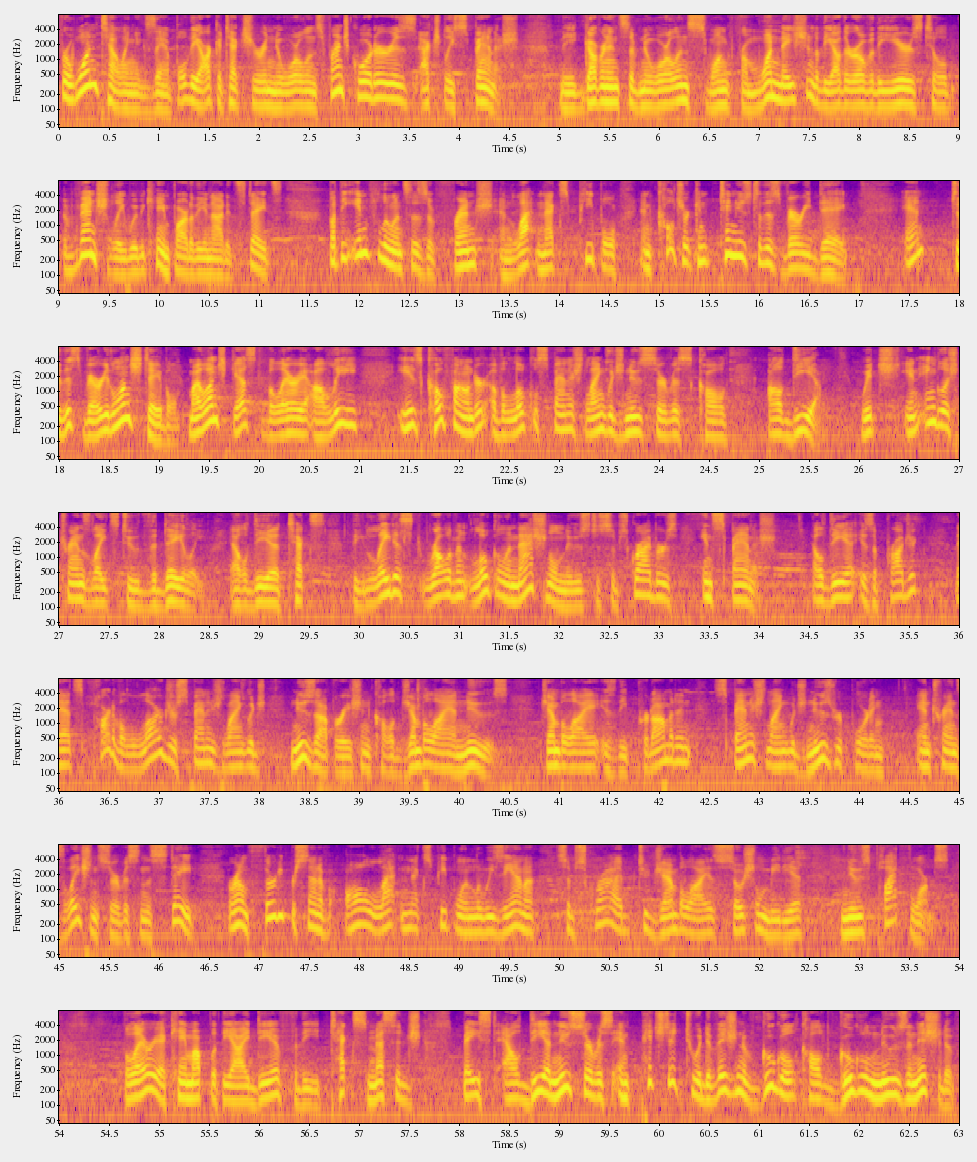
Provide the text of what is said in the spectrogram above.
For one telling example, the architecture in New Orleans' French Quarter is actually Spanish. The governance of New Orleans swung from one nation to the other over the years till eventually we became part of the United States. But the influences of French and Latinx people and culture continues to this very day. And to this very lunch table. My lunch guest, Valeria Ali, is co founder of a local Spanish language news service called Al Dia, which in English translates to The Daily. Al Dia texts the latest relevant local and national news to subscribers in Spanish. Al Dia is a project that's part of a larger Spanish language news operation called Jambalaya News. Jambalaya is the predominant Spanish language news reporting and translation service in the state, around 30% of all Latinx people in Louisiana subscribe to Jambalaya's social media news platforms. Valeria came up with the idea for the text message based Al Dia news service and pitched it to a division of Google called Google News Initiative.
